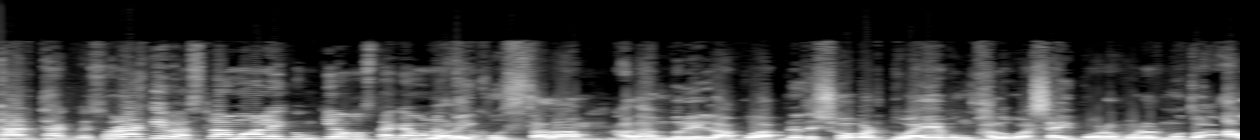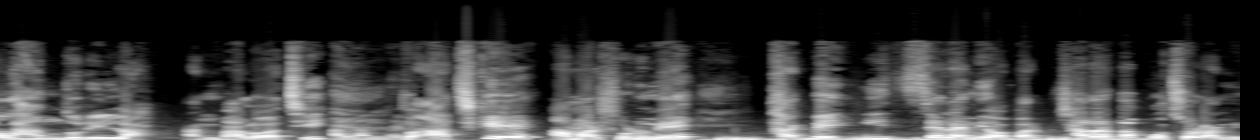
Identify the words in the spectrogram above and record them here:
ছাড় থাকবে। সো রাকিব, আসসালামু আলাইকুম, কি অবস্থা? কেমন আছেন ওয়া আলাইকুম সালাম আলহামদুলিল্লাহ আপু, আপনাদের সবার দোয়া এবং ভালোবাসায় বড় বড়ের মতো। আলহামদুলিল্লাহ। আমি ভালো আছি। তো আজকে আমার শোরুমে থাকবে ঈদ সেলামি অফার। সারাটা বছর আমি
